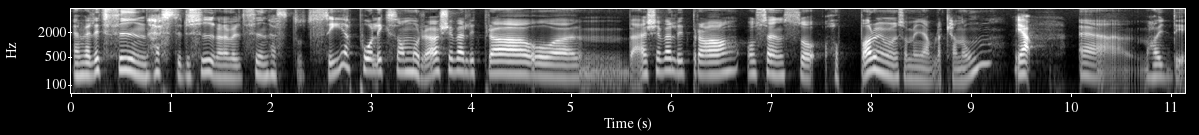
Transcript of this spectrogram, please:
en väldigt fin häst i dressyren, en väldigt fin häst att se på liksom och rör sig väldigt bra och mm, bär sig väldigt bra. Och sen så hoppar hon som en jävla kanon. Ja. Eh, har ju det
